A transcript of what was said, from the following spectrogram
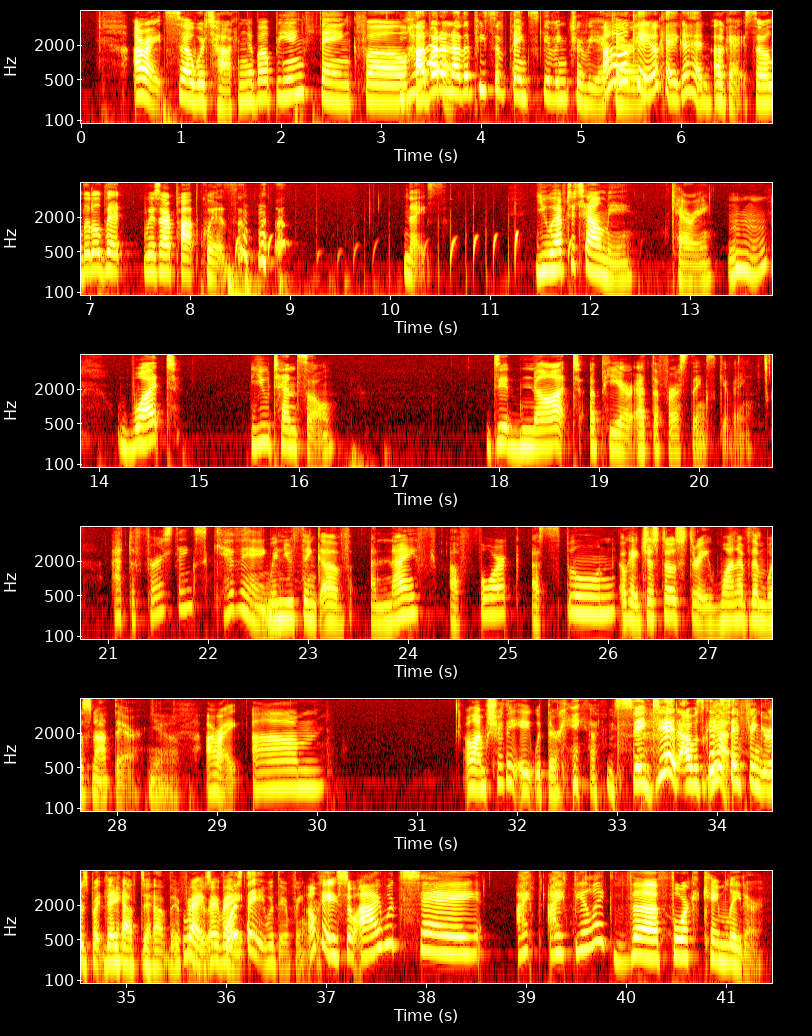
All right, so we're talking about being thankful. How about another piece of Thanksgiving trivia? Oh, Carrie? okay, okay, go ahead. Okay, so a little bit. Where's our pop quiz? nice. You have to tell me, Carrie, Mm-hmm. what utensil did not appear at the first Thanksgiving? At the first Thanksgiving. When you think of a knife, a fork, a spoon. okay, just those three. One of them was not there. Yeah. All right. Um. Well, I'm sure they ate with their hands. They did. I was going to Yeah. say fingers, but they have to have their fingers. Right, right, of course right. they ate with their fingers. Okay, so I would say I I feel like the fork came later.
